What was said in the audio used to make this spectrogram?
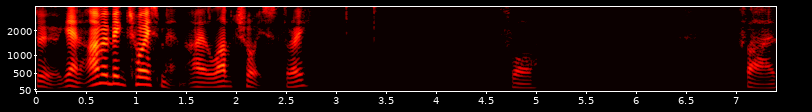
Two. Again, I'm a big choice man. I love choice. Three. Four. Five.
